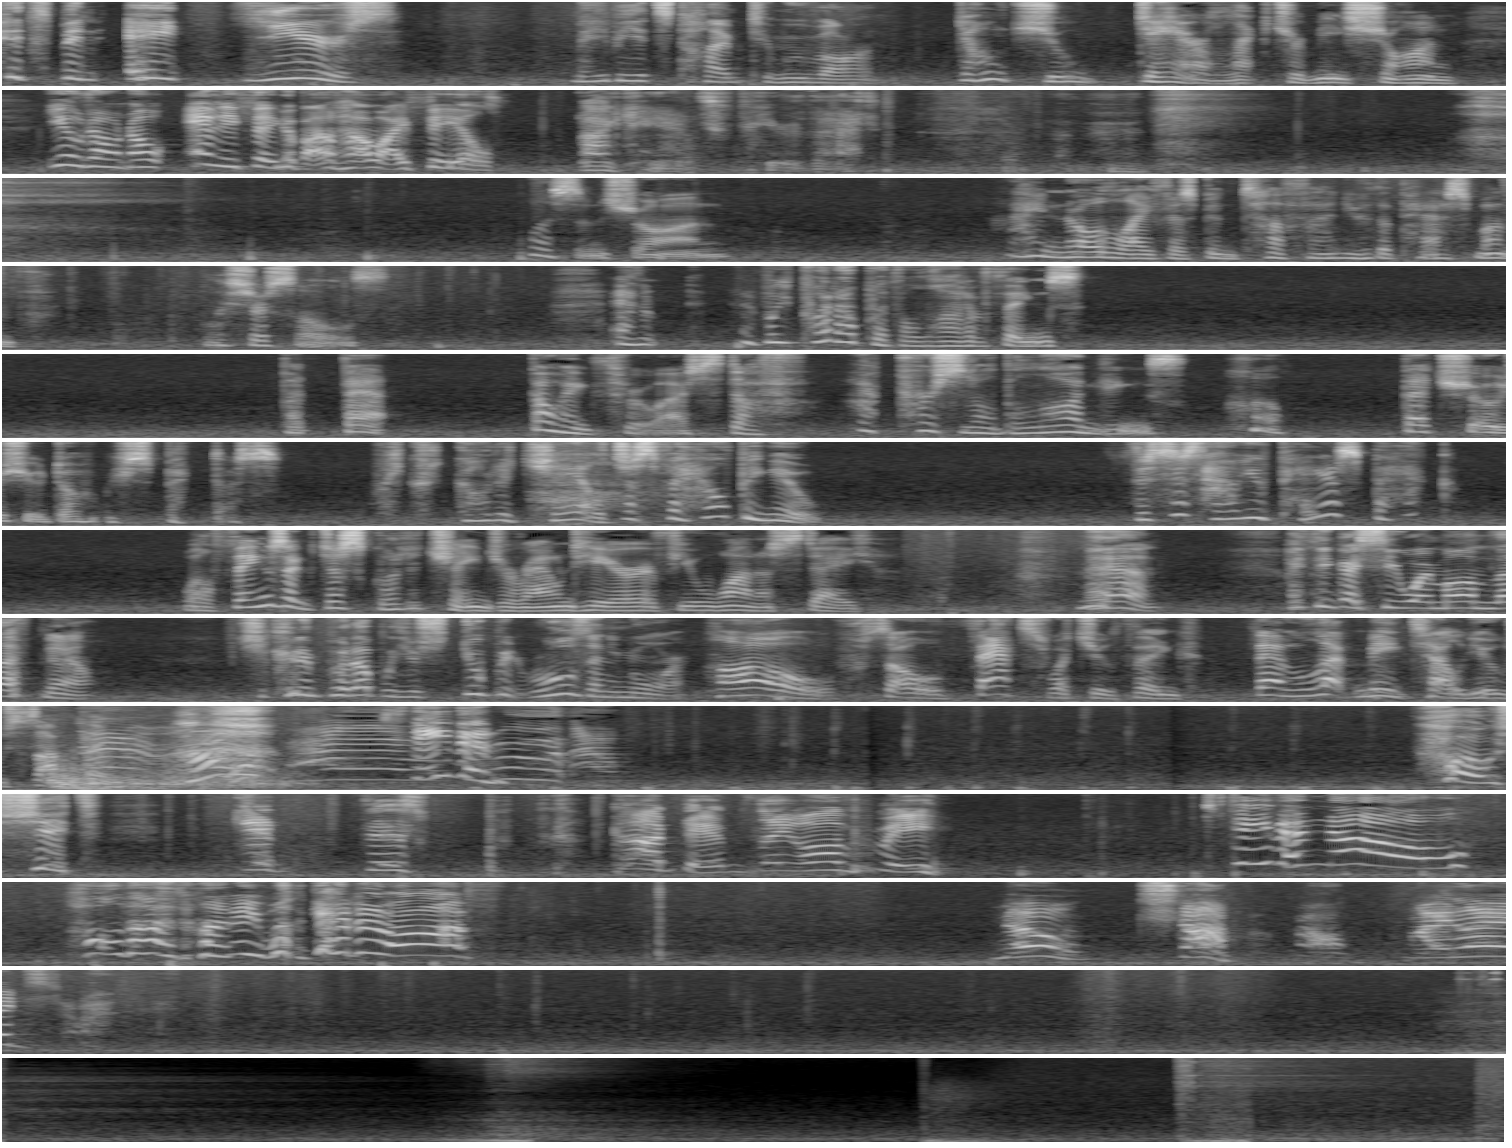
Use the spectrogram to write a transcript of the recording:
It's been eight years. Maybe it's time to move on. Don't you dare lecture me, Sean. You don't know anything about how I feel. I can't hear that. Listen, Sean. I know life has been tough on you the past month. Bless your souls. And, and we put up with a lot of things. But that, going through our stuff, our personal belongings, well, that shows you don't respect us. We could go to jail just for helping you. This is how you pay us back? Well, things are just going to change around here if you want to stay. Man, I think I see why Mom left now. She couldn't put up with your stupid rules anymore. Oh, so that's what you think. Then let me tell you something. Huh? Stephen! Oh, shit! Get this goddamn thing off me! Stephen, no! Hold on, honey, we'll get it off! No! Stop! Oh, my legs!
